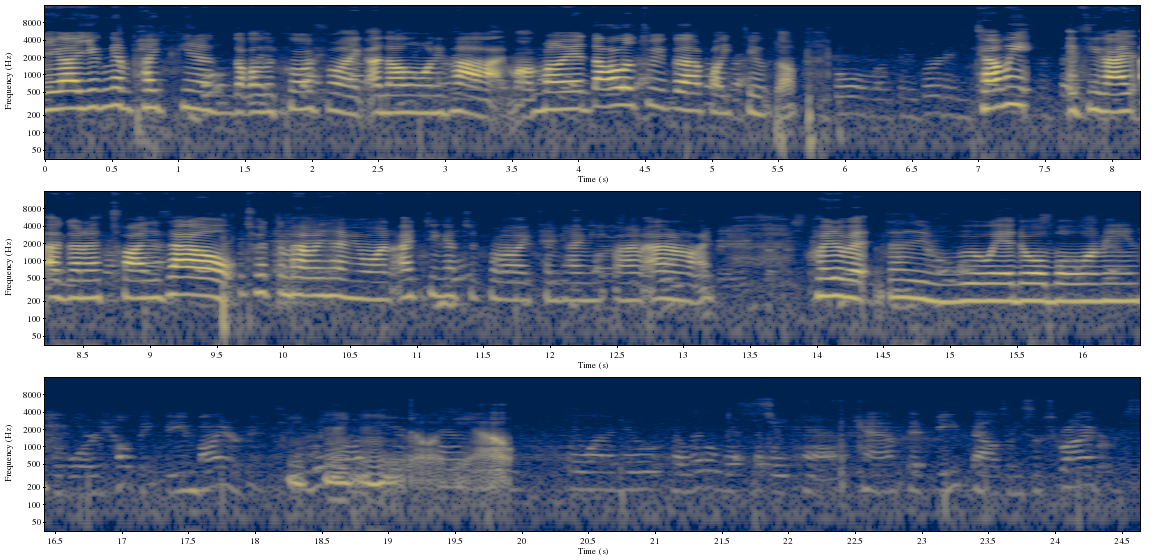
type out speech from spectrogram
And you guys, you can get pipe peanut dollar store for like a dollar twenty-five, or probably a dollar three for that price too. So Goal of diverting tell me if you guys are gonna try this out. Twist them how many times you want. I think I twist them like ten times each time. I don't know. like, Quite a bit. That is really adorable. I mean, toward helping the environment. I is already out. We want to do the little bit that we can. Capped at 8,000 subscribers.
